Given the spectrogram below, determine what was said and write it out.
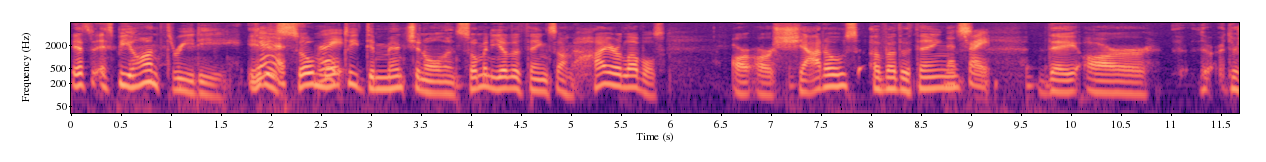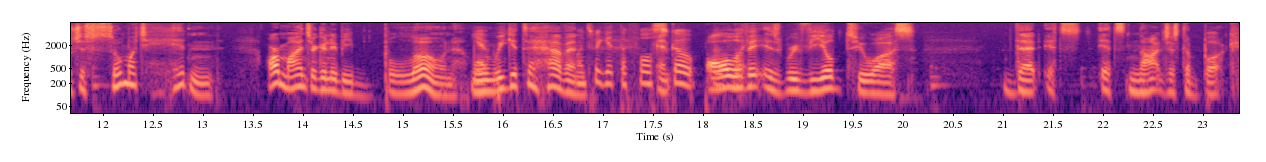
it's it's beyond 3D. It is Yes, so right. multi-dimensional and so many other things on higher levels are are shadows of other things. That's right. They are there's just so much hidden. Our minds are going to be blown when we get to heaven Once we get the full and scope, all what- of it is revealed to us that it's it's not just a book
